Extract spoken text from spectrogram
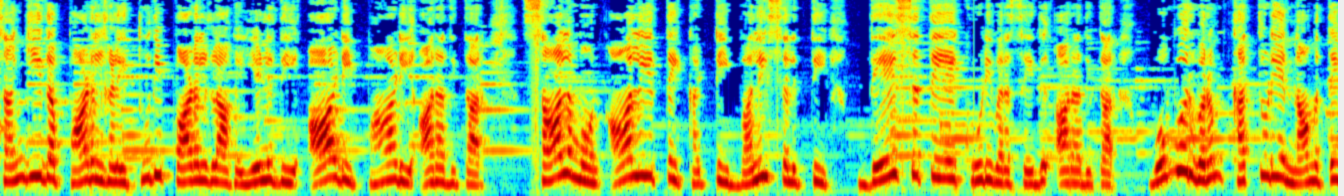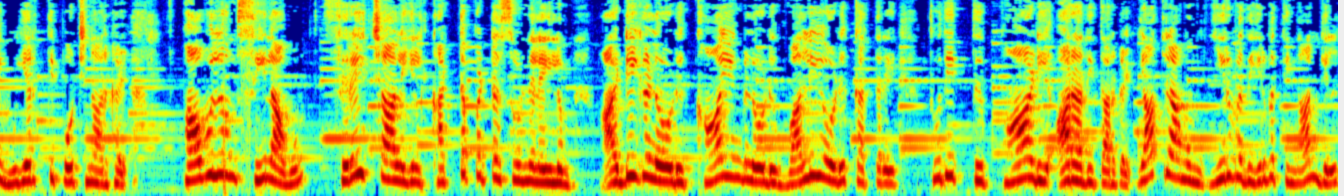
சங்கீத பாடல்களை துதி பாடல்களாக எழுதி ஆடி பாடி ஆராதித்தார். சாலமோன் ஆலயத்தை கட்டி பலி செலுத்தி தேசத்தையே கூடி வர செய்து ஆராதித்தார். ஒவ்வொருவரும் கத்துடைய நாமத்தை உயர்த்தி போற்றினார்கள். பவுலும் சீலாவும் சிறைச்சாலையில் கட்டப்பட்ட சூழ்நிலையிலும் அடிகளோடு காயங்களோடு வலியோடு கத்தரை துதித்து பாடி ஆராதித்தார்கள். யாத்ராமும் இருபது இருபத்தி நான்கில்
